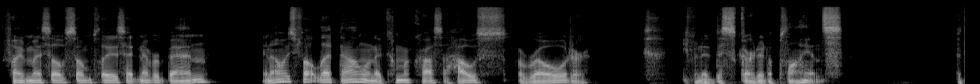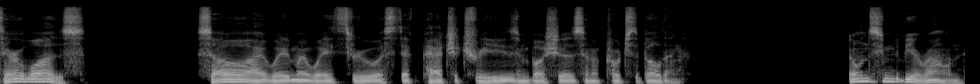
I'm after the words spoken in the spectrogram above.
find myself someplace I'd never been, and I always felt let down when I come across a house, a road, or even a discarded appliance. But there it was, so I waded my way through a thick patch of trees and bushes and approached the building. No one seemed to be around.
